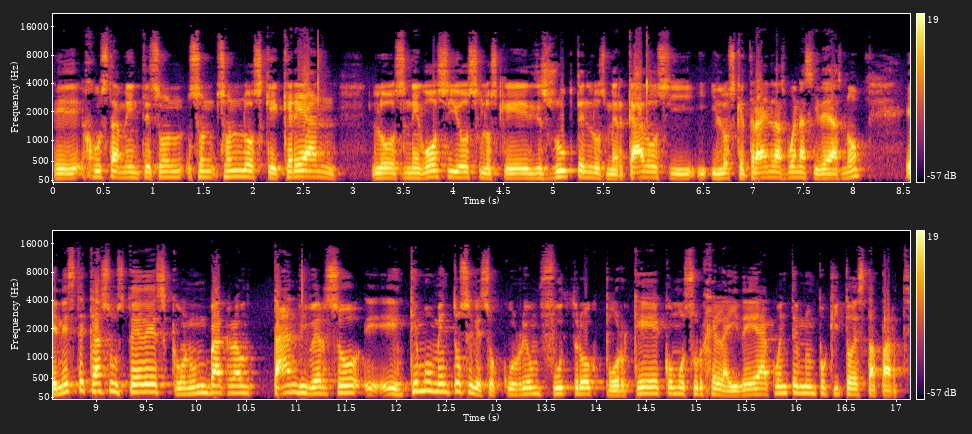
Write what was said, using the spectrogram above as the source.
eh, justamente son, son, son, los que crean los negocios, los que disrupten los mercados y, los que traen las buenas ideas, ¿no? En este caso, ustedes con un background tan diverso, eh, ¿en qué momento se les ocurrió un food truck? ¿Por qué? ¿Cómo surge la idea? Cuéntenme un poquito de esta parte.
